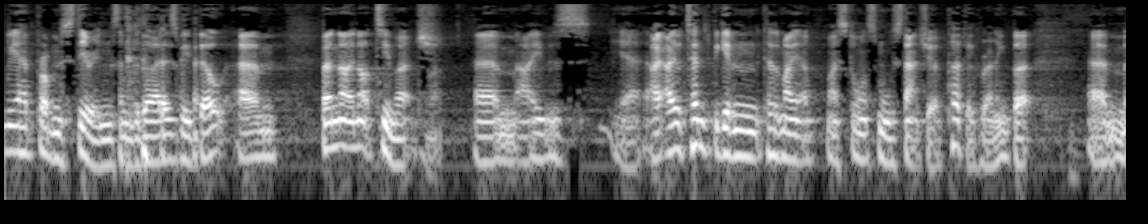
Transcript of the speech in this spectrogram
we had problems steering some of the gliders we built, um, but no, not too much. Um, I was, yeah, I, I tend to be given because of my my small, small stature, perfect for running, but um,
